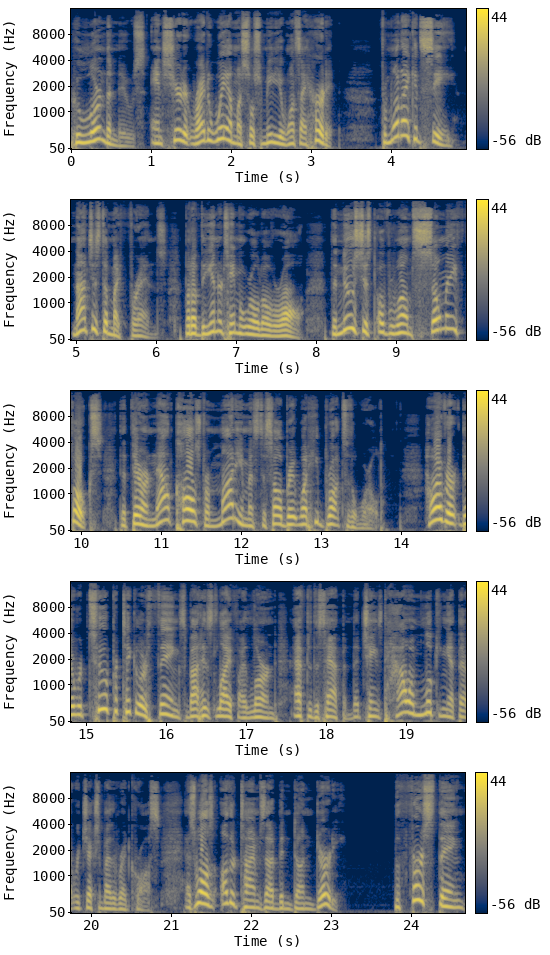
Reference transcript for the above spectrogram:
who learned the news and shared it right away on my social media once I heard it. From what I could see, not just of my friends, but of the entertainment world overall, the news just overwhelmed so many folks that there are now calls for monuments to celebrate what he brought to the world. However, there were two particular things about his life I learned after this happened that changed how I'm looking at that rejection by the Red Cross, as well as other times that I've been done dirty. The first thing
